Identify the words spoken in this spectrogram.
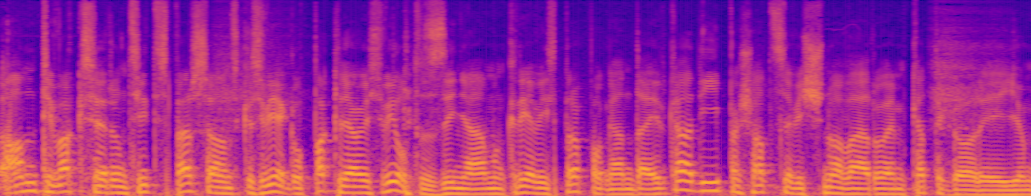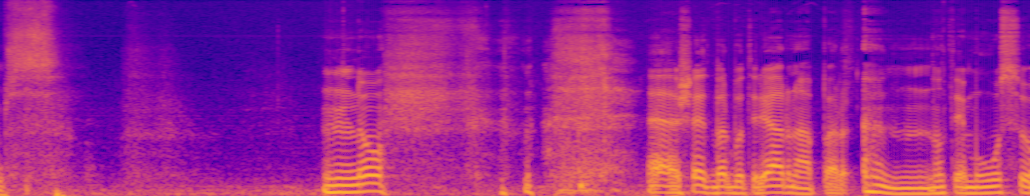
antivakseri un citas personas, kas viegli pakļaujas viltus ziņām un Krievijas propagandai, ir kāda īpaša atsevišķa novērojuma kategorija jums? Nu. Šeit varbūt ir jārunā par nu, mūsu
